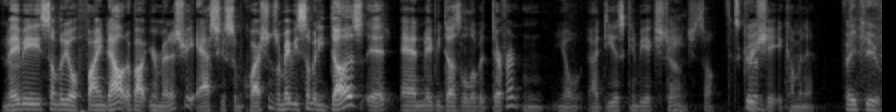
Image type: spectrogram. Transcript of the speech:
maybe somebody will find out about your ministry, ask you some questions, or maybe somebody does it and maybe does a little bit different, and you know, ideas can be exchanged. So, good. appreciate you coming in. Thank you.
